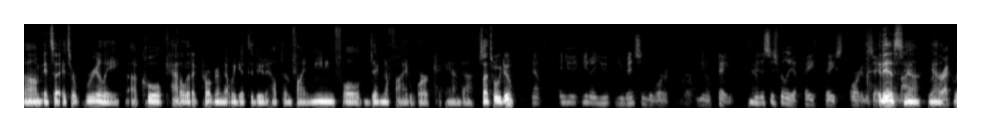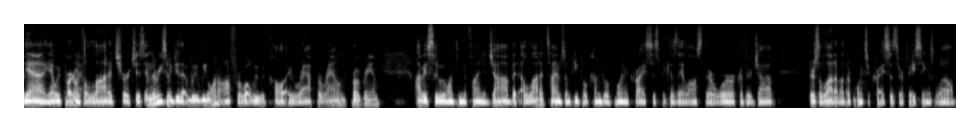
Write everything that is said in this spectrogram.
Um, it's a it's a really uh, cool catalytic program that we get to do to help them find meaningful, dignified work, and uh, so that's what we do. Yep. And you you know you you mentioned the word uh, you know faith. I mean, this is really a faith based organization. It is, yeah, yeah, Correctly. yeah, yeah. We partner with a lot of churches, and the reason we do that, we we want to offer what we would call a wraparound program. Obviously, we want them to find a job, but a lot of times when people come to a point of crisis because they lost their work or their job, there's a lot of other points of crisis they're facing as well.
